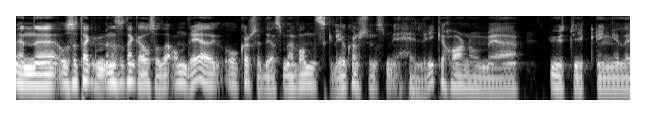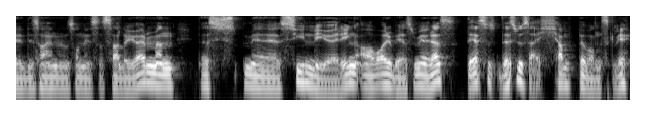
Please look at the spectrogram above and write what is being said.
Men, uh, så tenker, men, så tenker, jeg også det andre, og kanskje det som er vanskelig, og kanskje som heller ikke har noe med utvikling eller design eller sånn i seg selv å gjøre, men det med synliggjøring av arbeidet som gjøres, det, det syns jeg er kjempevanskelig.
